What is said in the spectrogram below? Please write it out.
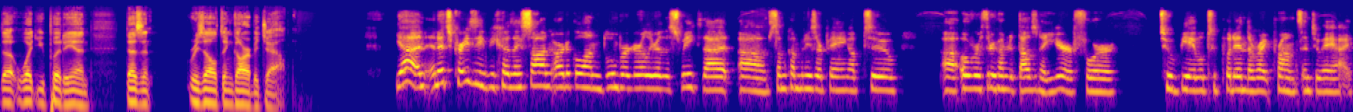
the what you put in doesn't result in garbage out. Yeah, and, and it's crazy because I saw an article on Bloomberg earlier this week that uh, some companies are paying up to uh, over three hundred thousand a year for to be able to put in the right prompts into AI.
